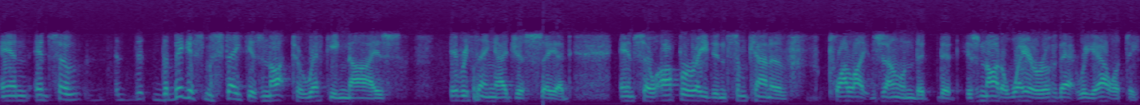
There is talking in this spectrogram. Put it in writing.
and and so the, the biggest mistake is not to recognize everything I just said, and so operate in some kind of twilight zone that that is not aware of that reality.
